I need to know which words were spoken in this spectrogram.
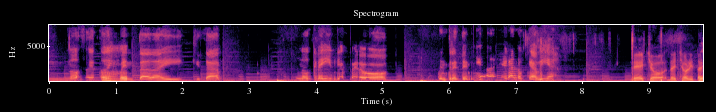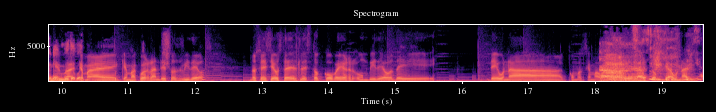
no sé, toda inventada y quizá no creíble, pero entretenida, era lo que había. De hecho, de hecho ahorita que, me, que, me, que, me, acuerdan de esos videos, no sé si a ustedes les tocó ver un video de de una ¿cómo se llamaba? Ah, de la autopsia a un alien.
